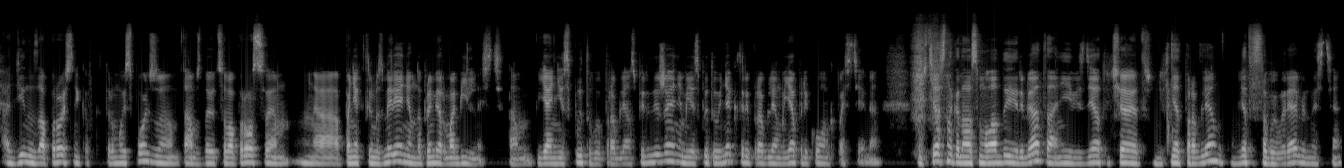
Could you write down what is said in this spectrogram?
Один из опросников, который мы используем, там задаются вопросы а, по некоторым измерениям, например, мобильность. Там я не испытываю проблем с передвижением, я испытываю некоторые проблемы, я прикован к постели. Естественно, когда у нас молодые ребята, они везде отвечают, что у них нет проблем, нет особой вариабельности.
